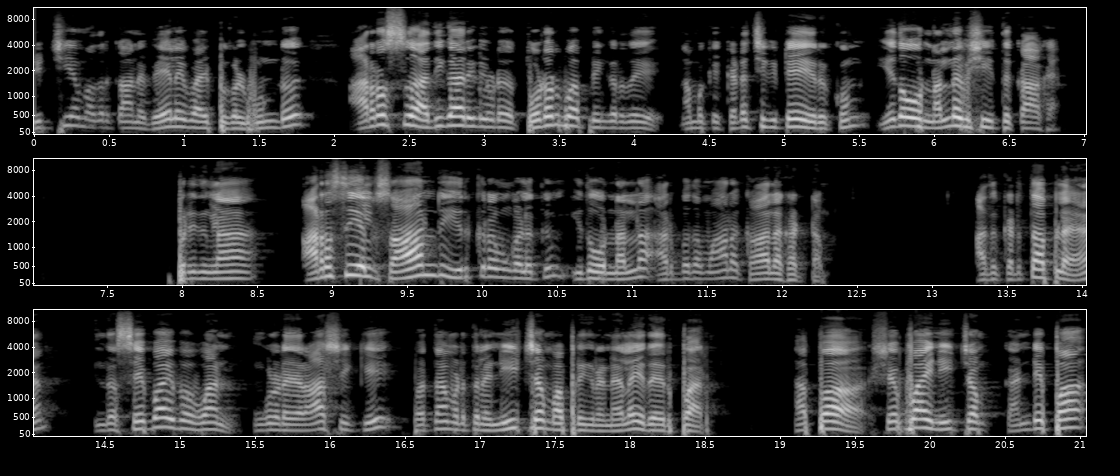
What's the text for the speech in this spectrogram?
நிச்சயம் அதற்கான வேலைவாய்ப்புகள் உண்டு. அரசு அதிகாரிகளுடைய தொடர்பு அப்படிங்கிறது நமக்கு கிடைச்சிக்கிட்டே இருக்கும். ஏதோ ஒரு நல்ல விஷயத்துக்காக. புரியுதுங்களா? அரசியல் சார்ந்து இருக்கிறவங்களுக்கும் இது ஒரு நல்ல அற்புதமான காலகட்டம். அதுக்கடுத்தாப்புல இந்த செவ்வாய் பகவான் உங்களுடைய ராசிக்கு 10ஆம் இடத்துல நீச்சம் அப்படிங்கிற நிலையில இருப்பார். அப்போ செவ்வாய் நீச்சம் கண்டிப்பாக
